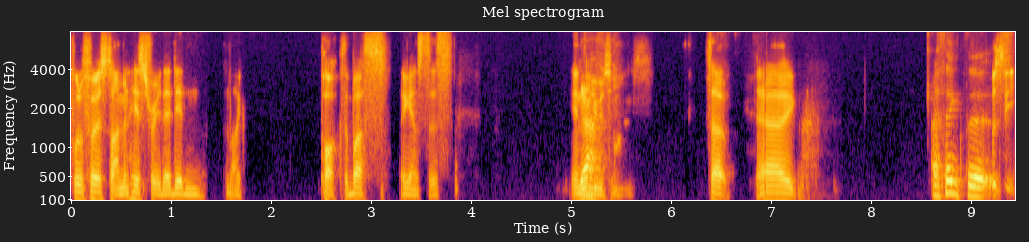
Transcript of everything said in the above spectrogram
for the first time in history, they didn't like park the bus against us in Yeah. new times. So uh, I think that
